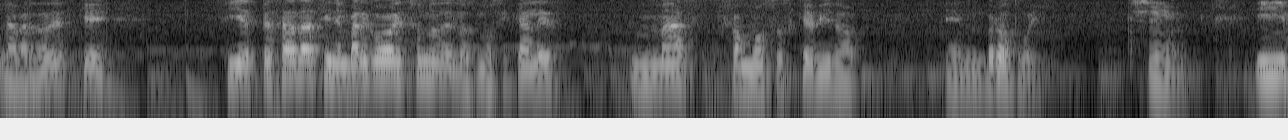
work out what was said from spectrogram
La verdad es que sí es pesada, sin embargo, es uno de los musicales más famosos que ha habido en Broadway. Sí. Y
